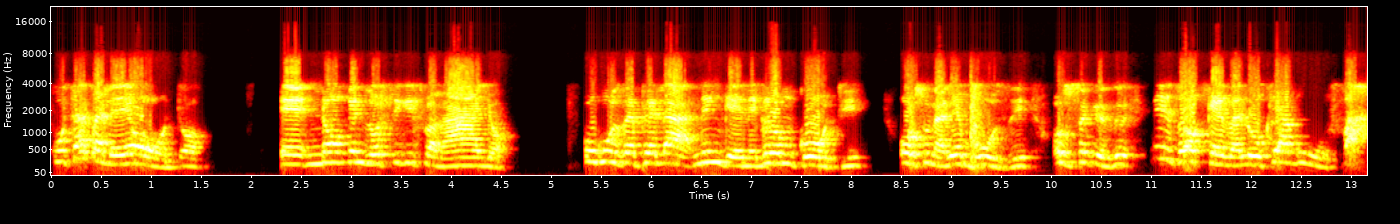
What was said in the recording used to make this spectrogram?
kuthatha leyo nto eh nonke nizohlikiswa ngayo ukuze phela ningene kulo mgodi osunale mbuzi osusekenziwe nizogeza lokhu yakufa.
